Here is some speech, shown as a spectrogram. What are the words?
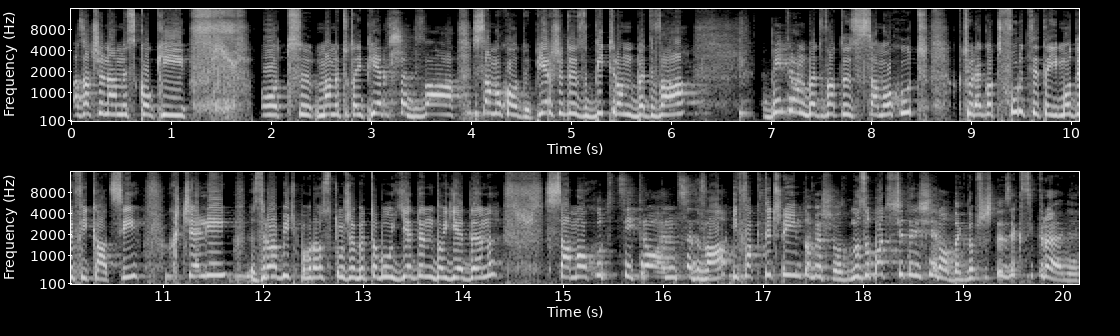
a zaczynamy skoki od... Mamy tutaj pierwsze dwa samochody. Pierwszy to jest Bitron B2. Bitron B2 to jest samochód, którego twórcy tej modyfikacji chcieli zrobić po prostu, żeby to był jeden do jeden samochód Citroen C2 i faktycznie im to wyszło. No zobaczcie ten środek, no przecież to jest jak Citroenie.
